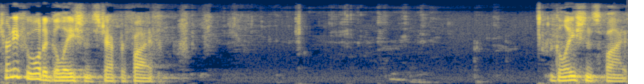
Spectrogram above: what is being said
Turn, if you will, to Galatians chapter 5. Galatians 5.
